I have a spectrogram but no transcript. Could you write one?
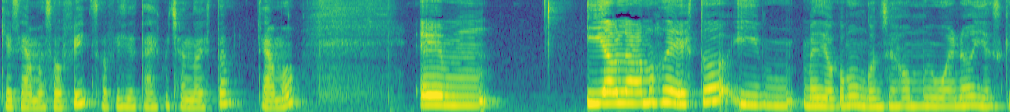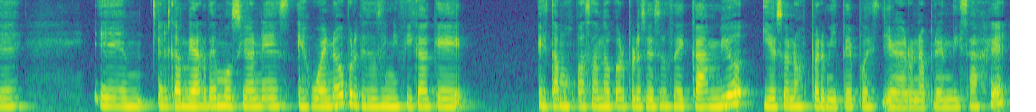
que se llama Sophie. Sophie, si estás escuchando esto, te amo. Em, y hablábamos de esto y me dio como un consejo muy bueno y es que em, el cambiar de emociones es bueno porque eso significa que estamos pasando por procesos de cambio y eso nos permite pues llegar a un aprendizaje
